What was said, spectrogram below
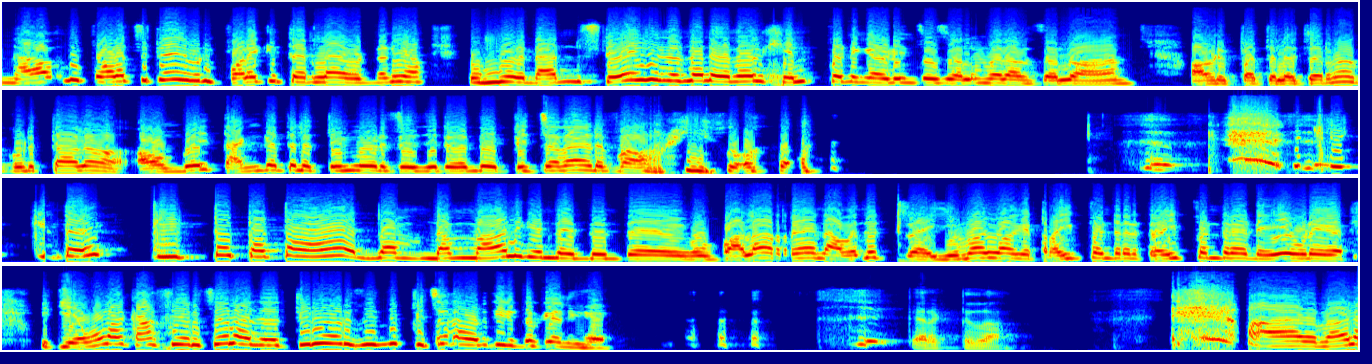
நான் வந்து பொழைச்சிட்டு இவனுக்கு பொழைக்க தெரியல. உடனே உங்க நான் ஸ்டேஜ்ல இருந்தா ஏதாவது ஹெல்ப் பண்ணுங்க அப்படின்னு சொல்லி சொல்லும்போது அவன் சொல்லுவான் அவனுக்கு பத்து லட்சம் ரூபாய் கொடுத்தாலும் அவன் போய் தங்கத்துல தூங்கோடு செஞ்சுட்டு வந்து பிச்சை தான் எடுப்பான். அப்படிங்கும். கிட்ட கிட்டத்தட்ட நம் நம்ம ஆளுங்க இந்த இந்த- வளர்றேன் நான் வந்து இவள் வாங்க ட்ரை பண்றேன் ட்ரை பண்றேன் டேய், உடைய எவ்வளவு காசு கிடைச்சாலும் அதை திருவோடு செஞ்சு பிச்சை தான் எடுத்துக்கிட்டு இருக்கானுங்க கரெக்ட் தான். அதனால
